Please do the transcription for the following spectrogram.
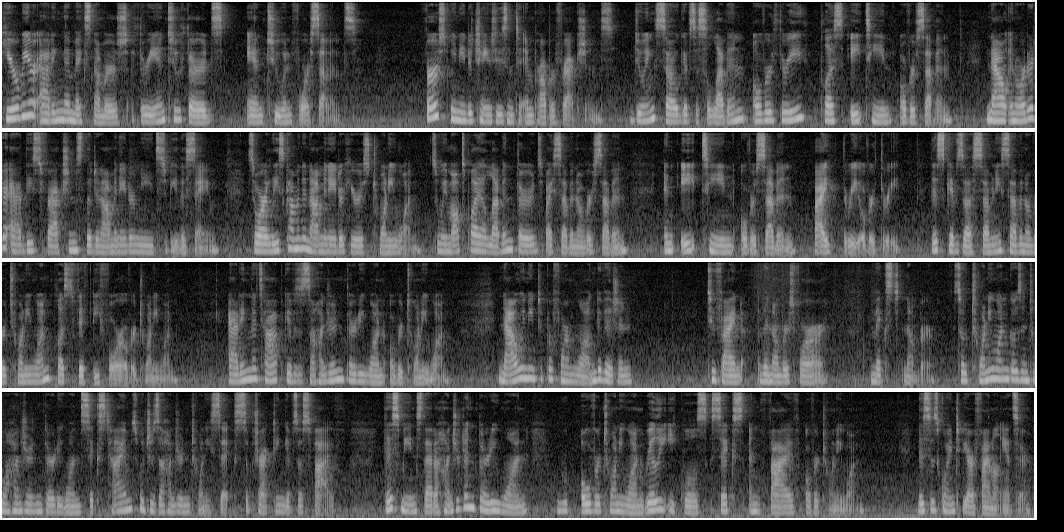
Here we are adding the mixed numbers 3 and 2 thirds and 2 and 4 sevenths. First, we need to change these into improper fractions. Doing so gives us 11 over 3 plus 18 over 7. Now, in order to add these fractions, the denominator needs to be the same. So our least common denominator here is 21. So we multiply 11 thirds by 7 over 7 and 18 over 7 by 3 over 3. This gives us 77 over 21 plus 54 over 21. Adding the top gives us 131 over 21. Now we need to perform long division to find the numbers for our mixed number. So 21 goes into 131 six times, which is 126. Subtracting gives us 5. This means that 131 over 21 really equals 6 and 5 over 21. This is going to be our final answer.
